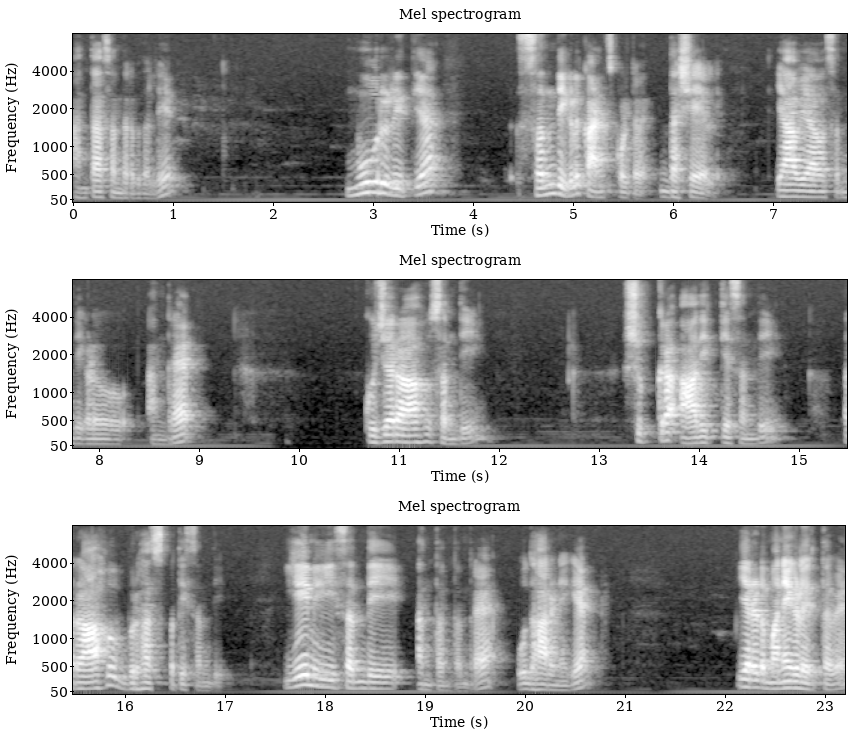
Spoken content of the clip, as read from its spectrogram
ಅಂಥ ಸಂದರ್ಭದಲ್ಲಿ ಮೂರು ರೀತಿಯ ಸಂಧಿಗಳು ಕಾಣಿಸ್ಕೊಳ್ತವೆ ದಶೆಯಲ್ಲಿ. ಯಾವ್ಯಾವ ಸಂಧಿಗಳು ಅಂದರೆ ಕುಜರಾಹು ಸಂಧಿ, ಶುಕ್ರ ಆದಿತ್ಯ ಸಂಧಿ, ರಾಹು ಬೃಹಸ್ಪತಿ ಸಂಧಿ. ಏನು ಈ ಸಂಧಿ ಅಂತಂತಂದರೆ ಉದಾಹರಣೆಗೆ ಎರಡು ಮನೆಗಳಿರ್ತವೆ.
